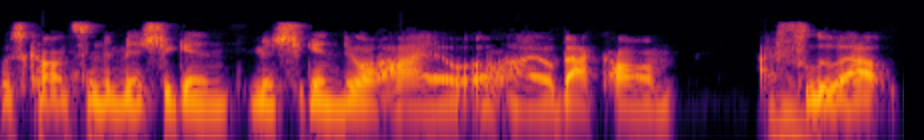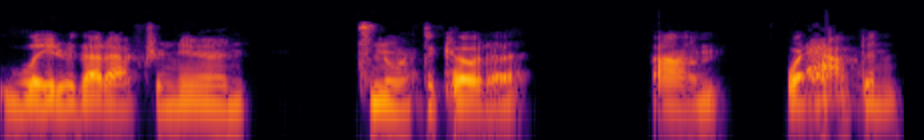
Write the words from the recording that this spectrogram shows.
Wisconsin to Michigan, Michigan to Ohio, Ohio back home. I mm-hmm. flew out later that afternoon to North Dakota. Um, what happened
